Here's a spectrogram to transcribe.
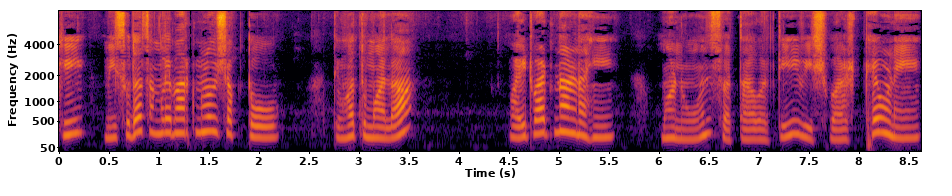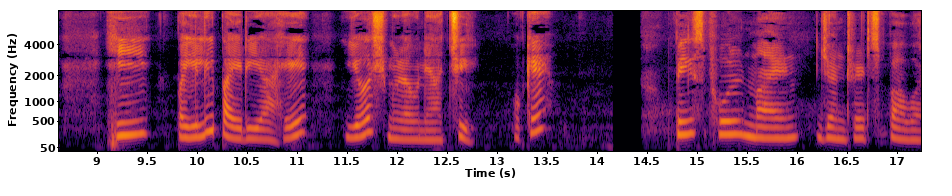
की मी सुद्धा चांगले मार्क मिळवू शकतो तेव्हा तुम्हाला वाईट वाटणार नाही. म्हणून स्वतःवरती विश्वास ठेवणे ही पहिली पायरी आहे यश मिळवण्याची. Okay? Peaceful mind generates power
